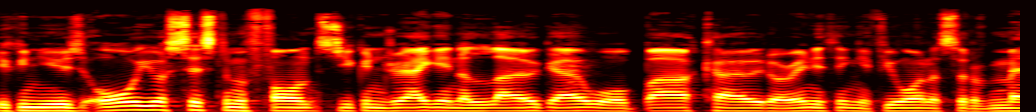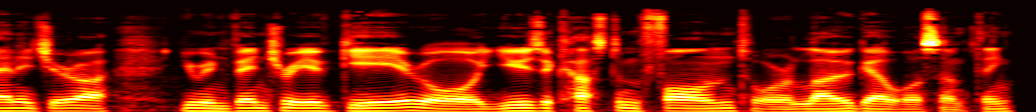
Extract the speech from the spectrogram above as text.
You can use all your system fonts. You can drag in a logo or barcode or anything if you want to sort of manage your uh, your inventory of gear or use a custom font or a logo or something.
